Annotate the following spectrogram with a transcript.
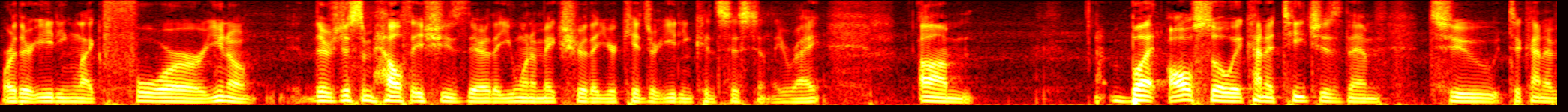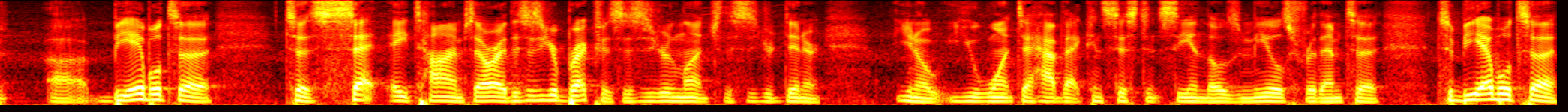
or they're eating like four. You know, there's just some health issues there that you want to make sure that your kids are eating consistently, right? um, but also it kind of teaches them to to kind of uh, be able to to set a time. Say, all right, this is your breakfast, this is your lunch, this is your dinner. You know, you want to have that consistency in those meals for them to to be able to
